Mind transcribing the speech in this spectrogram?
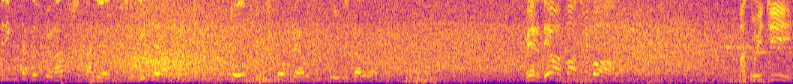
30 campeonatos italianos e literalmente todos os troféus de clubes da Europa. Perdeu a posse de bola. Matuidi.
